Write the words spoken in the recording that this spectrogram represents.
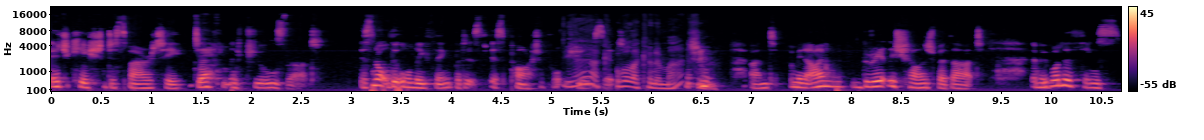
education disparity definitely fuels that. It's not the only thing, but it's, it's part of what Yeah. fuels it. Well, I can imagine. And I mean, I'm greatly challenged by that. I mean, one of the things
